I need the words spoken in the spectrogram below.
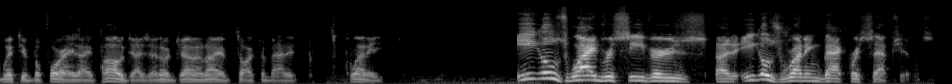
with you before, and I apologize. I know John and I have talked about it plenty. Eagles wide receivers, uh, Eagles running back receptions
